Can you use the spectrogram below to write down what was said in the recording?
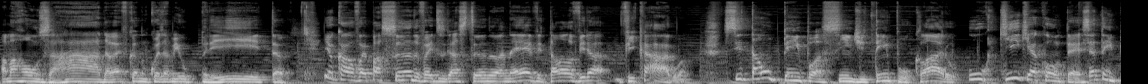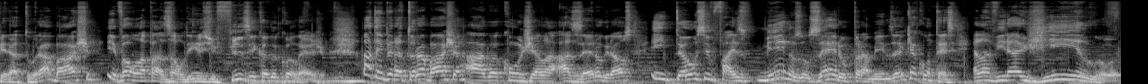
amarronzada, vai ficando coisa meio preta. E o carro vai passando, vai desgastando a neve e tal, ela vira, fica água. Se tá um tempo assim de tempo claro, o que que acontece? A temperatura baixa e vamos lá para as aulinhas de física do colégio. A temperatura baixa, a água congela a zero graus, então se faz menos ou zero para menos, aí o que acontece? Ela vira gelo.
